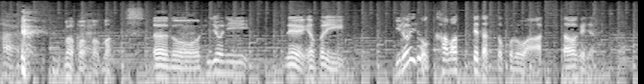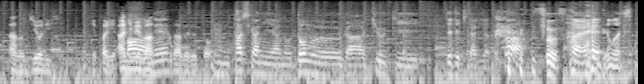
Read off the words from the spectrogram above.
はい。まあまあまあまあ。あの、非常に、ね、やっぱり、いろいろ変わってたところはあったわけじゃないですか。あの、ジオリジン。やっぱりアニメ版と比べると。うん、確かにあのドムが9機出てきたりだとか そうそはい出ました。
